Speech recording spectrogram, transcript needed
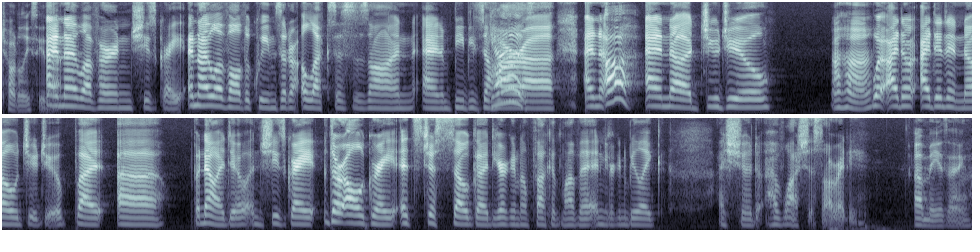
totally see that. And I love her, and she's great. And I love all the queens that are Alexis is on, and BeBe Zahara, and Ah. and uh, Juju. uh huh. Well, I don't, I didn't know Juju, but uh, but now I do, and she's great. They're all great. It's just so good. You're gonna fucking love it, and you're gonna be like, I should have watched this already. Amazing.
